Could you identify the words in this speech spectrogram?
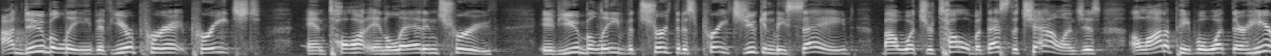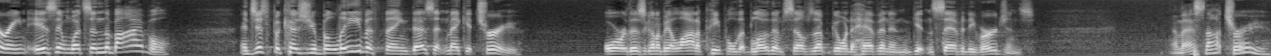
I do believe if you're pre- preached and taught and led in truth, if you believe the truth that is preached, you can be saved by what you're told. But that's the challenge is a lot of people what they're hearing isn't what's in the Bible. And just because you believe a thing doesn't make it true. Or there's going to be a lot of people that blow themselves up going to heaven and getting 70 virgins. And that's not true.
